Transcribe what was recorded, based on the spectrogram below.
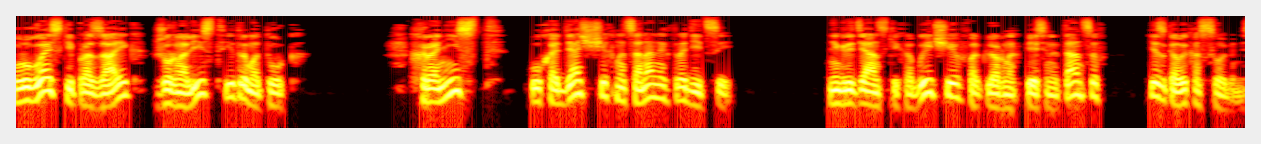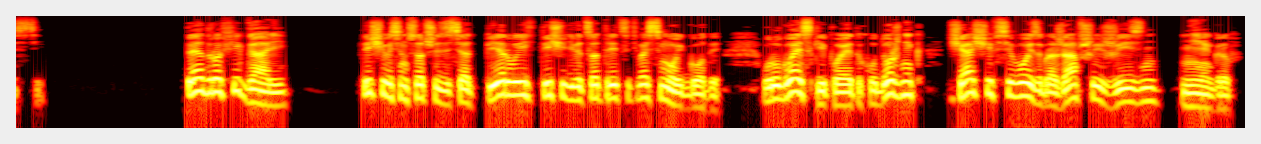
уругвайский прозаик, журналист и драматург. Хронист уходящих национальных традиций, негритянских обычаев, фольклорных песен и танцев, языковых особенностей. Педро Фигари, 1861-1938 годы, уругвайский поэт и художник, чаще всего изображавший жизнь негров.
